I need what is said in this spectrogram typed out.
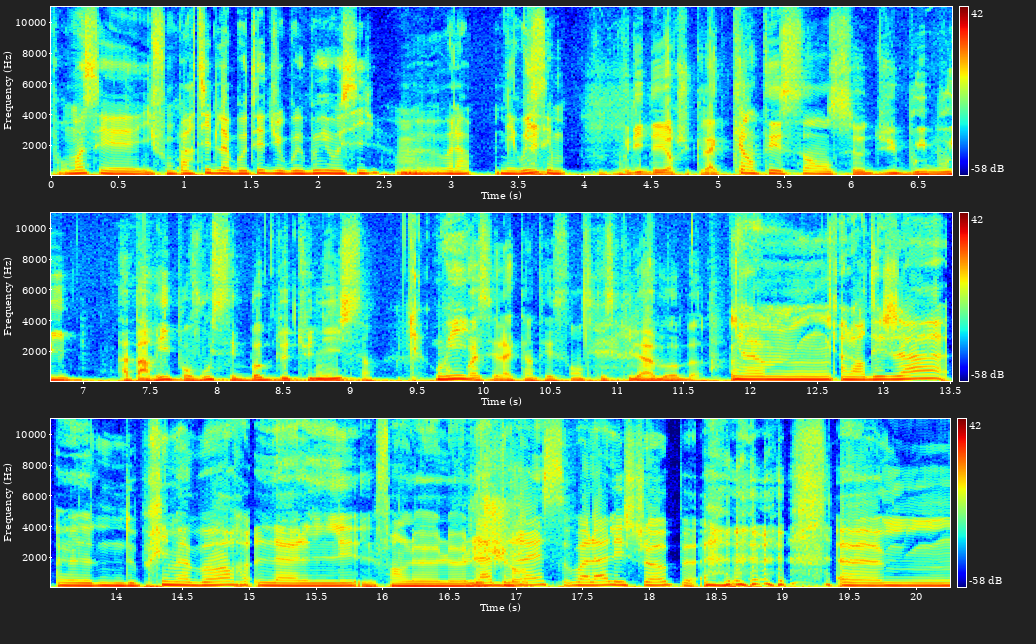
pour moi, c'est ils font partie de la beauté du boui-boui aussi. Euh, voilà. Mais oui, c'est Vous dites d'ailleurs que la quintessence du boui-boui à Paris, pour vous, c'est Bob de Tunis. Oui. Pourquoi c'est la quintessence? Qu'est-ce qu'il a, Bob? Euh, alors déjà, euh, de prime abord, la- le- le- l'adresse, voilà, les shops, euh,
